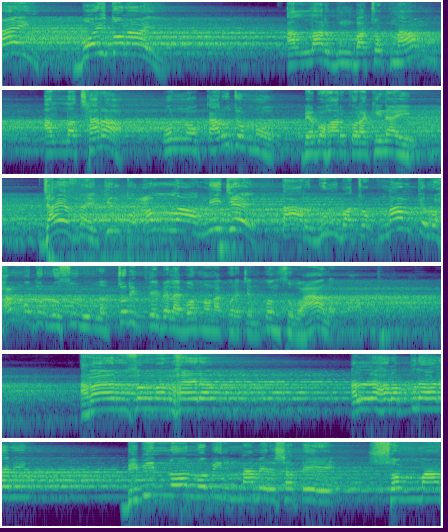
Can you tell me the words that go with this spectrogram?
নাই, বৈধ নাই। আল্লাহর গুণবাচক নাম আল্লাহ ছাড়া অন্য কারও জন্য ব্যবহার করা কি নাই, জায়েজ নাই। কিন্তু আল্লাহ নিজে তার গুণবাচক নামকে মোহাম্মদুর রসুল্লাহ চরিত্রের বেলায় বর্ণনা করেছেন। কনসুবান আমার মুসলমান ভাইয়েরা, আল্লাহ রাব্বুল আলামিন বিভিন্ন নবীর নামের সাথে সম্মান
